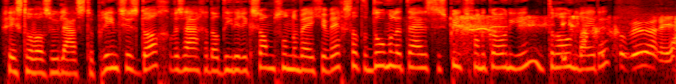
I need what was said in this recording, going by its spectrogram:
Gisteren was uw laatste Prinsjesdag. We zagen dat Diederik Samson een beetje weg zat te dommelen tijdens de speech van de koningin, troonrede. het gebeuren, ja.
